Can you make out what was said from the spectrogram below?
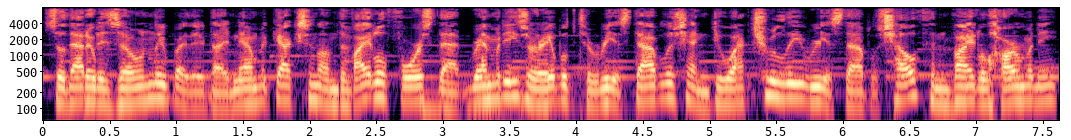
so that it is only by their dynamic action on the vital force that remedies are able to re-establish and do actually re-establish health and vital harmony,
